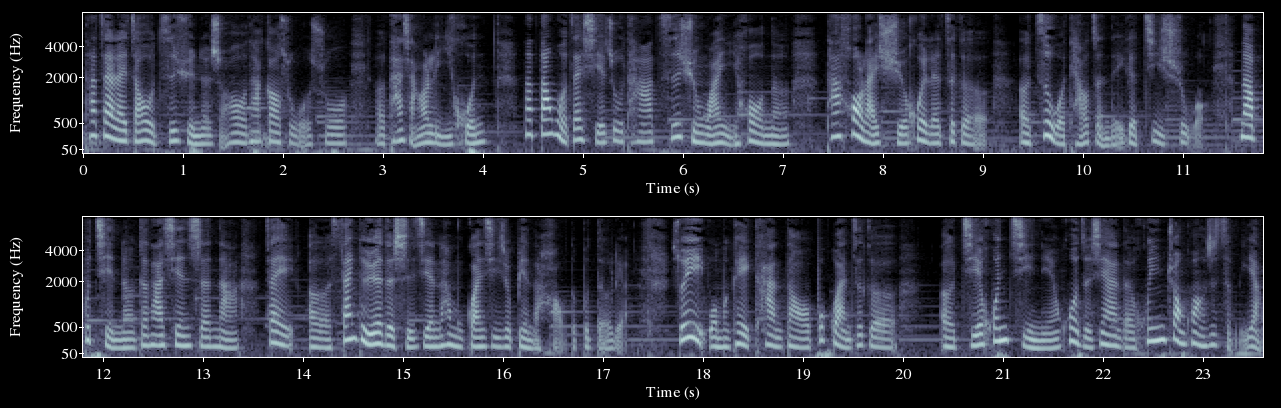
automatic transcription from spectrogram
他再来找我咨询的时候，他告诉我说，呃，他想要离婚。那当我在协助他咨询完以后呢，他后来学会了这个呃自我调整的一个技术哦。那不仅呢，跟他先生呢，在呃三个月的时间，他们关系就变得好的不得了。所以我们可以看到，不管这个呃结婚几年，或者现在的婚姻状况是怎么样。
